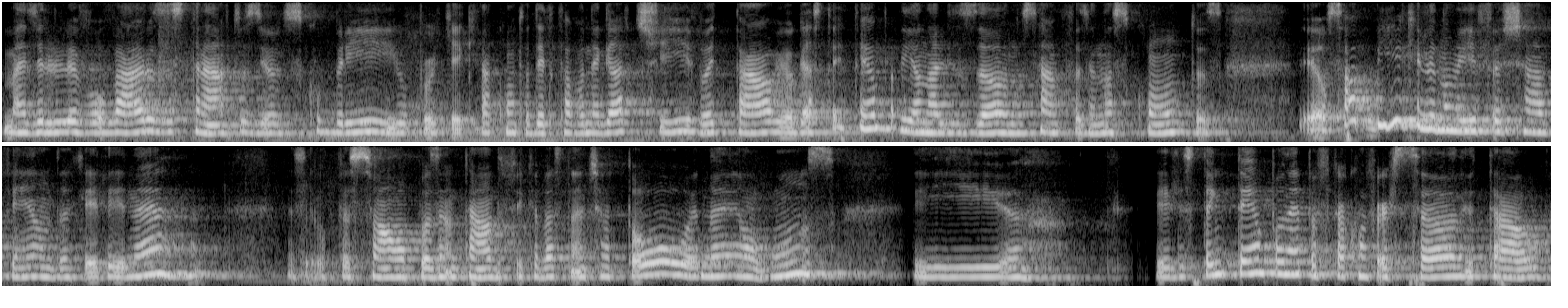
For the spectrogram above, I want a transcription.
Mas ele levou vários extratos e eu descobri o porquê que a conta dele estava negativa e tal. E eu gastei tempo ali analisando, sabe, fazendo as contas. Eu sabia que ele não ia fechar a venda, que ele, né? O pessoal aposentado fica bastante à toa, né? Alguns. E eles têm tempo, né, para ficar conversando e tal.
